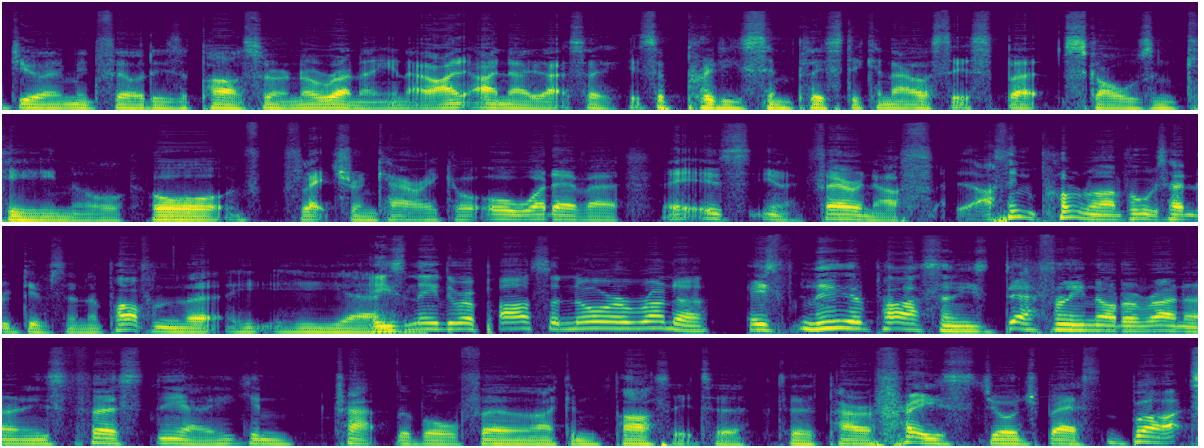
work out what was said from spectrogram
duo midfield is a passer and a runner. You know, I, I know that's a it's a pretty simplistic analysis, but Scholes and Keane, or or Fletcher and Carrick, or, or whatever, it's you know fair enough. I think the problem I've always had with Gibson, apart from that he he uh, He's neither a passer nor a runner. He's neither a passer and he's definitely not a runner and he's first, you know, he can trap the ball further than I can pass it to, to paraphrase George Best. But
